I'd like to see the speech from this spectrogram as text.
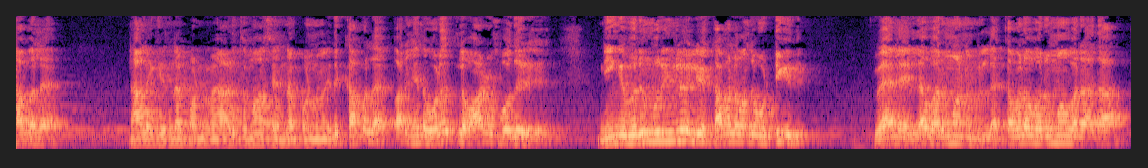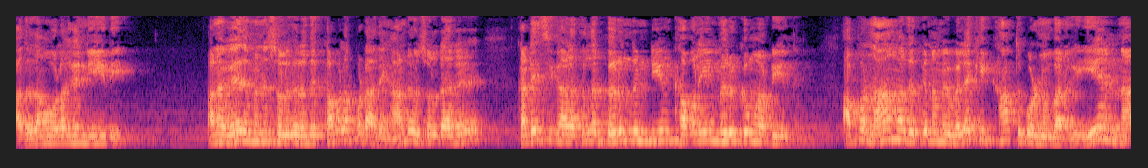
கவலை. நாளைக்கு என்ன பண்ணுவேன் அடுத்த மாதம் என்ன பண்ணுவேன் இது கவலை. பாருங்க இந்த உலகத்தில் வாழும்போது நீங்கள் விரும்புறீங்களோ இல்லையோ கவலை வந்து ஒட்டிக்குது. வேலை இல்லை வருமானம் இல்லை கவலை வருமா வராதா? அதுதான் உலக நீதி. ஆனால் வேதம் என்ன சொல்கிறது கவலைப்படாதீங்க. ஆண்டவர் சொல்றாரு கடைசி காலத்தில் பெருந்துண்டியும் கவலையும் இருக்கும் அப்படின்னு. அப்ப நாம் அதுக்கு நம்ம விலக்கி காத்து கொள்ளணும் பாருங்க. ஏன்னா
